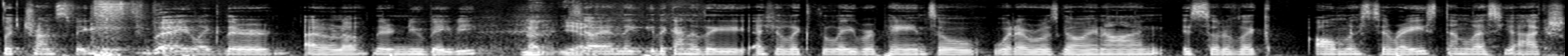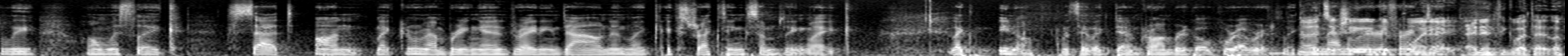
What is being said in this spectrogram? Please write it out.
but transfixed by like their i don't know their new baby Not, yeah. so and the, the kind of the i feel like the labor pains or whatever was going on is sort of like almost erased unless you actually almost like set on like remembering it writing down and like extracting something like like you know let's say like dan Cronenberg or whoever like No, that's actually a good point. I, I didn't think about that. Look,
